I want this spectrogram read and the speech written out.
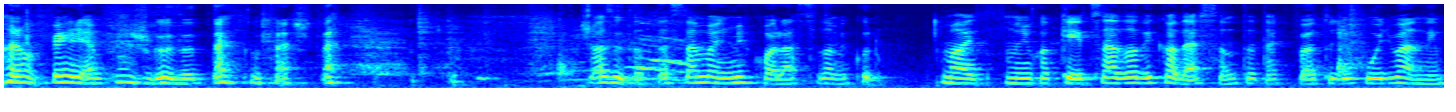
Már a férjem pesgőzött tegnap este. És az jutott eszembe, hogy mikor lesz az, amikor majd mondjuk a 200. adást szerintetek fel tudjuk úgy venni,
